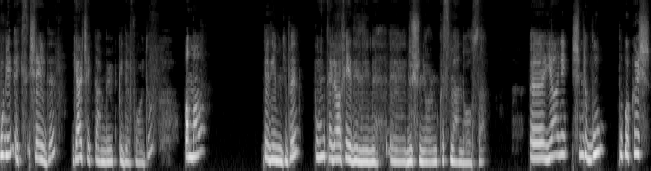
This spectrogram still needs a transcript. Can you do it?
bu bir şeydi, gerçekten büyük bir defoydu. Ama dediğim gibi bunun telafi edildiğini e, düşünüyorum kısmen de olsa. E, yani şimdi bu bu bakış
